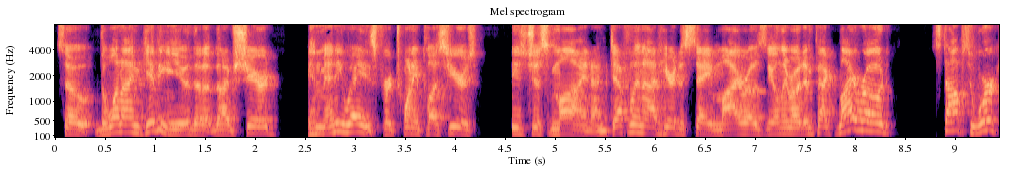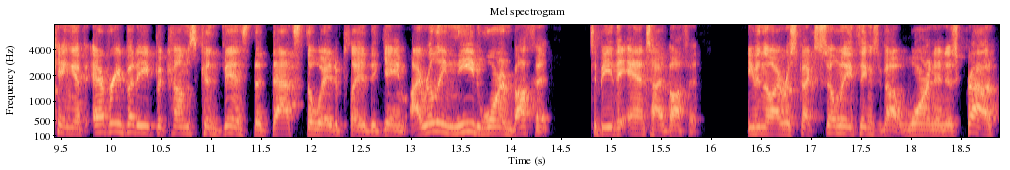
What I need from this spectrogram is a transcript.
So the one I'm giving you that, that I've shared in many ways for 20 plus years is just mine. I'm definitely not here to say my road's the only road. In fact, my road stops working if everybody becomes convinced that that's the way to play the game. I really need Warren Buffett to be the anti Buffett. Even though I respect so many things about Warren and his crowd,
